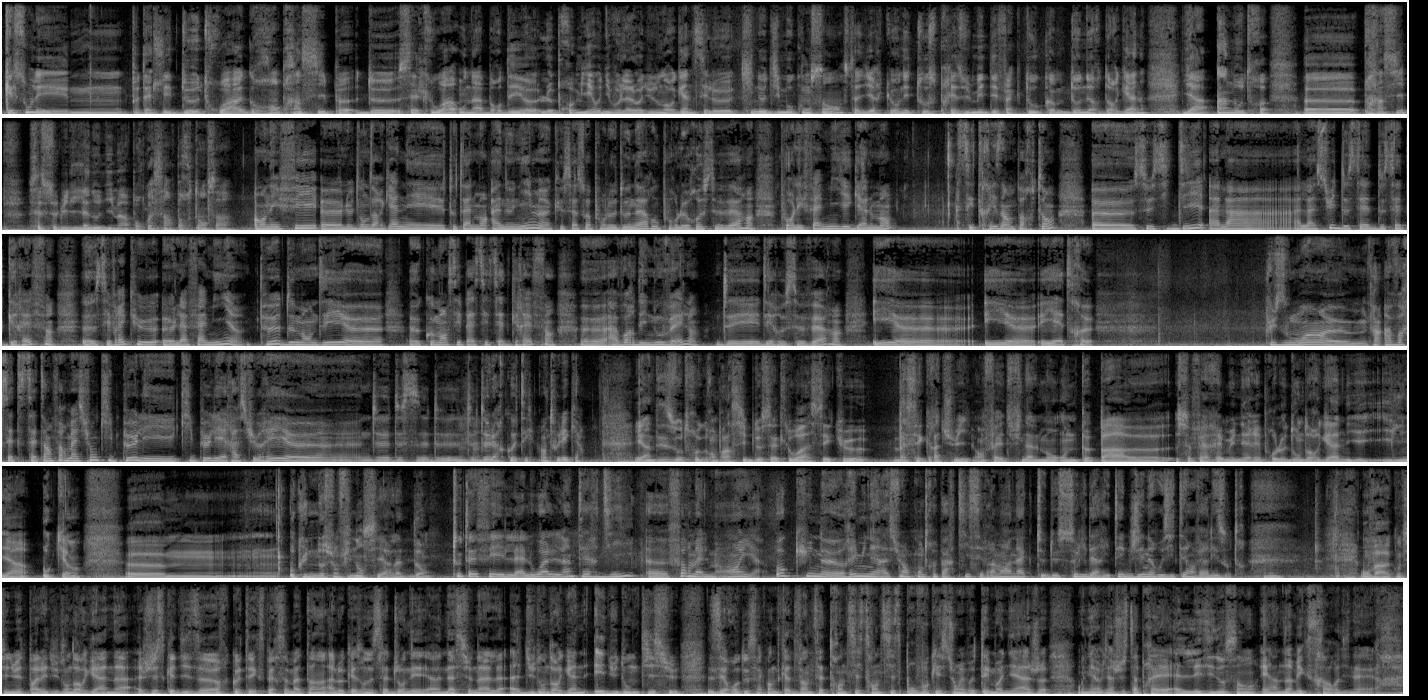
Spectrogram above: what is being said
Quels sont les hum, peut-être les deux, trois grands principes de cette loi? On a abordé le premier au niveau de la loi du don d'organes, c'est le qui ne dit mot consent, c'est-à-dire qu'on est tous présumés de facto comme donneurs d'organes. Il y a un autre euh, principe, c'est celui de l'anonymat. Pourquoi c'est important ça? En effet, euh, le don d'organes est totalement anonyme, que ça soit pour le donneur ou pour le receveur, pour les familles également. C'est très important. Euh, ceci dit, à la, suite de cette, greffe, euh, c'est vrai que euh, la famille peut demander comment s'est passée cette greffe, avoir des nouvelles des, receveurs et être plus ou moins, euh, enfin avoir cette, cette information qui peut les qui peut les rassurer euh, de, de, de, de, de leur côté en tous les cas. Et un des autres grands principes de cette loi, c'est que bah, c'est gratuit en fait. Finalement, on ne peut pas euh, se faire rémunérer pour le don d'organes. Il, il n'y a aucun euh, aucune notion financière là-dedans. Tout à fait. La loi l'interdit euh, formellement. Il n'y a aucune rémunération en contrepartie. C'est vraiment un acte de solidarité et de générosité envers les autres. On va continuer de parler du don d'organes jusqu'à 10h. Côté expert ce matin, à l'occasion de cette journée euh, nationale du don d'organes et du don de tissu. 02 54 27 36 36 pour vos questions et vos témoignages. On y revient juste après Les Innocents et un homme extraordinaire.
